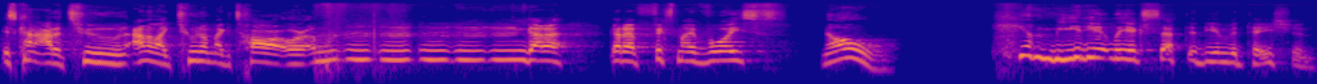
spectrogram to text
is kind of out of tune. I haven't like tuned up my guitar or mm, mm, mm, gotta, gotta fix my voice. No. He immediately accepted the invitation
